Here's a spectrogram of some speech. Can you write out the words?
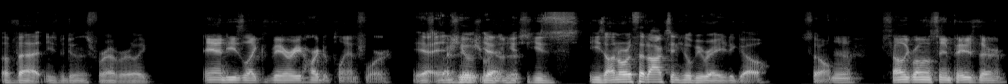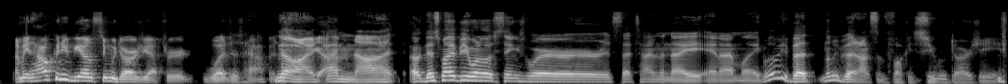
a vet. He's been doing this forever. Like, and he's like very hard to plan for. yeah, and he'll yeah, notice. he's he's unorthodox and he'll be ready to go. So Yeah. Sounds like we're on the same page there. I mean, how can you be on Sumu Darji after what just happened? no, I I'm not. Uh, this might be one of those things where it's that time of the night, and I'm like, let me bet, let me bet on some fucking Sumo Darji.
